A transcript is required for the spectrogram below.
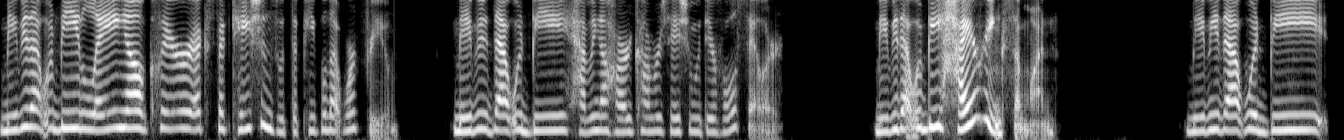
Maybe that would be laying out clearer expectations with the people that work for you. Maybe that would be having a hard conversation with your wholesaler. Maybe that would be hiring someone. Maybe that would be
